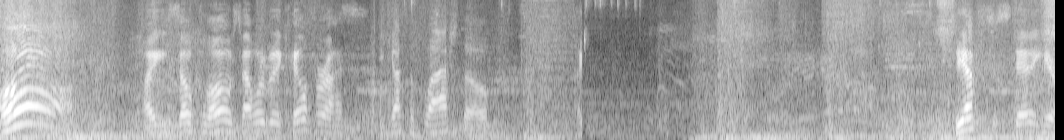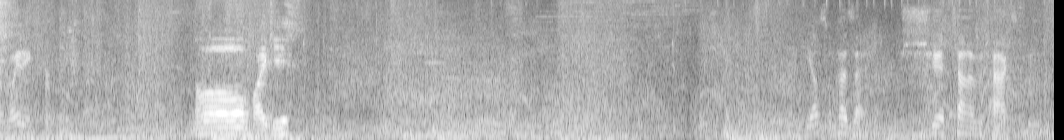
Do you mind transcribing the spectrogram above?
Oh! Oh, he's so close. That would have been a kill for us. He got the flash though. CF's just standing here waiting for me. Oh, Mikey. He also has a shit ton of attack speed.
